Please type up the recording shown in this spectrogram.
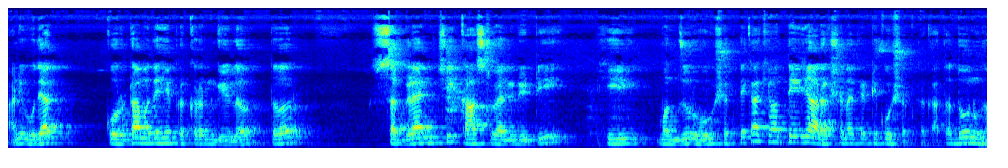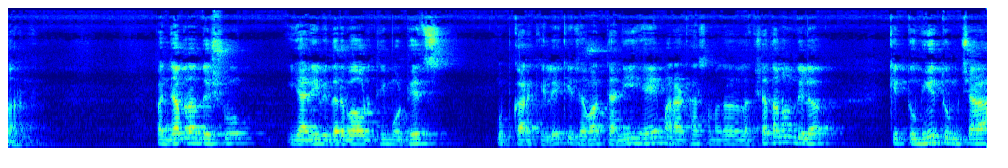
आणि उद्या कोर्टामध्ये हे प्रकरण गेलं तर सगळ्यांची कास्ट व्हॅलिडिटी ही मंजूर होऊ शकते का? किंवा ते जे आरक्षण आहे ते टिकू शकतं का? आता दोन उदाहरणं आहेत. पंजाबराव देशमुख यांनी विदर्भावरती मोठेच उपकार केले की जेव्हा त्यांनी हे मराठा समाजाला लक्षात आणून दिलं की तुम्ही तुमच्या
